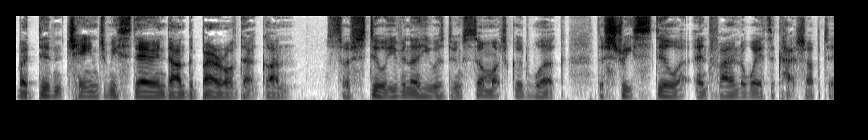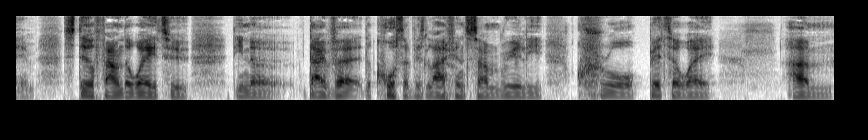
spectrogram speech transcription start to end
but didn't change me staring down the barrel of that gun. So still, even though he was doing so much good work, the streets still and found a way to catch up to him. Still found a way to, you know, divert the course of his life in some really cruel, bitter way. Um,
